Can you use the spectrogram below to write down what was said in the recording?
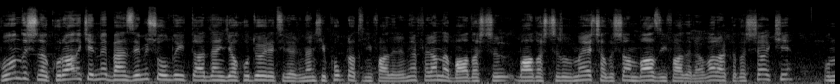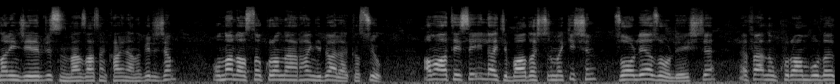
Bunun dışında Kur'an-ı Kerim'e benzemiş olduğu iddia edilen Yahudi öğretilerinden, Hipokrat'ın ifadelerinden falan da bağdaştır, bağdaştırılmaya çalışan bazı ifadeler var arkadaşlar ki onları inceleyebilirsiniz. Ben zaten kaynağını vereceğim. Onlarla aslında Kur'an'la herhangi bir alakası yok. Ama ateiste illaki bağdaştırmak için zorlaya zorlaya işte efendim Kur'an burada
